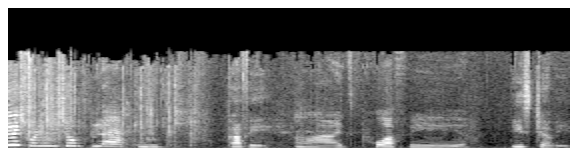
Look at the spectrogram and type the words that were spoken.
This one. He's so black and puffy. Aw, it's puffy. He's chubby.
